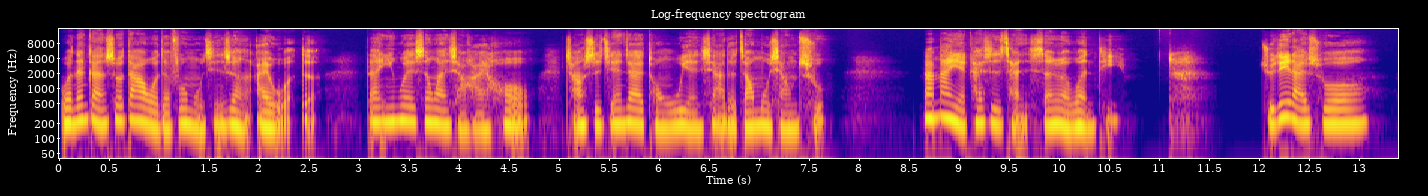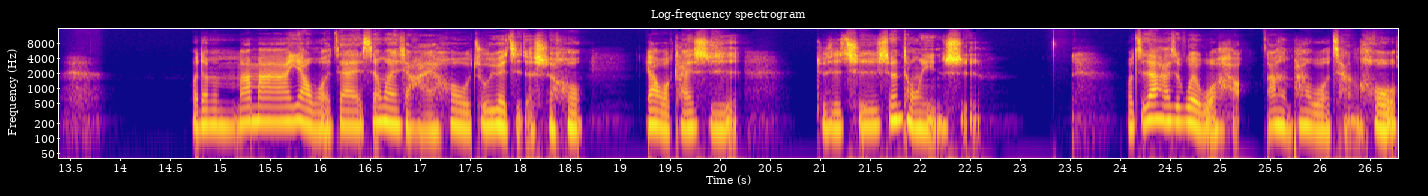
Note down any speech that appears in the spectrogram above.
我能感受到我的父母亲是很爱我的，但因为生完小孩后，长时间在同屋檐下的朝暮相处，慢慢也开始产生了问题。举例来说，我的妈妈要我在生完小孩后坐月子的时候，要我开始就是吃生酮饮食。我知道她是为我好，她很怕我产后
